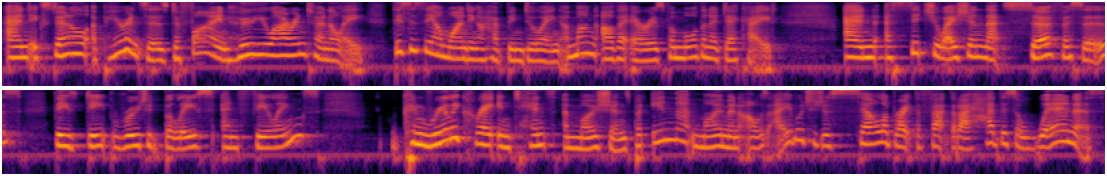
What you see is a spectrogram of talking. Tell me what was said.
And external appearances define who you are internally. This is the unwinding I have been doing, among other areas, for more than a decade. And a situation that surfaces these deep rooted beliefs and feelings can really create intense emotions. But in that moment, I was able to just celebrate the fact that I had this awareness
